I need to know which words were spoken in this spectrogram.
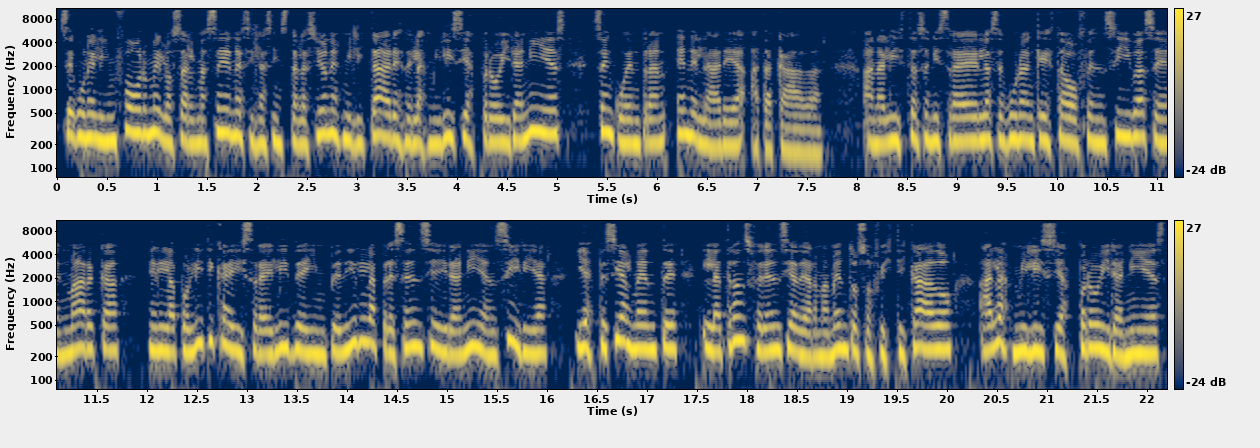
Según el informe, los almacenes y las instalaciones militares de las milicias proiraníes se encuentran en el área atacada. Analistas en Israel aseguran que esta ofensiva se enmarca en la política israelí de impedir la presencia iraní en Siria y especialmente la transferencia de armamento sofisticado a las milicias proiraníes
